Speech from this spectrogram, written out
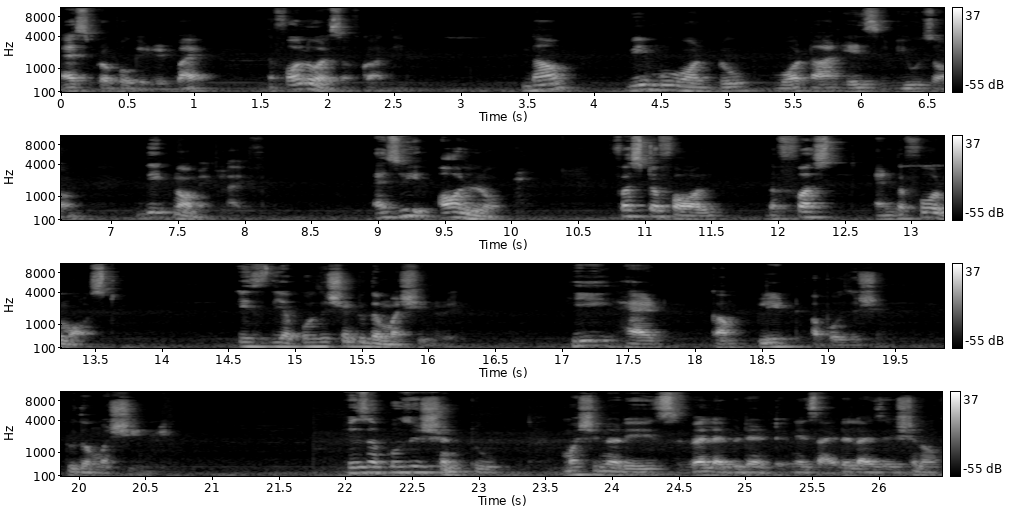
as propagated by the followers of Gandhi. Now, we move on to what are his views on the economic life. As we all know, first of all, the first and the foremost is the opposition to the machinery. He had complete opposition to the machinery. His opposition to machinery is well evident in his idealization of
